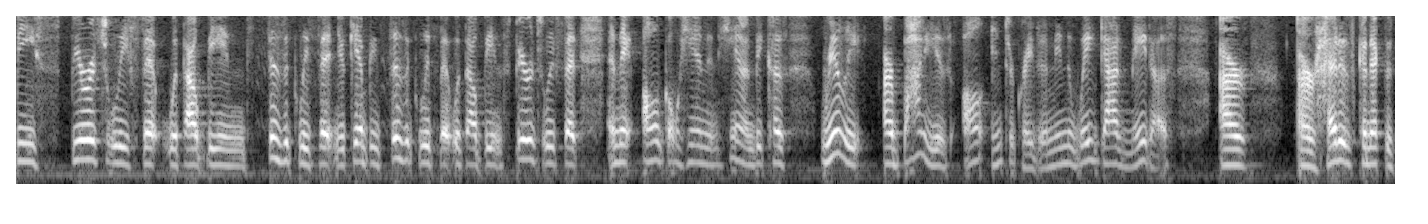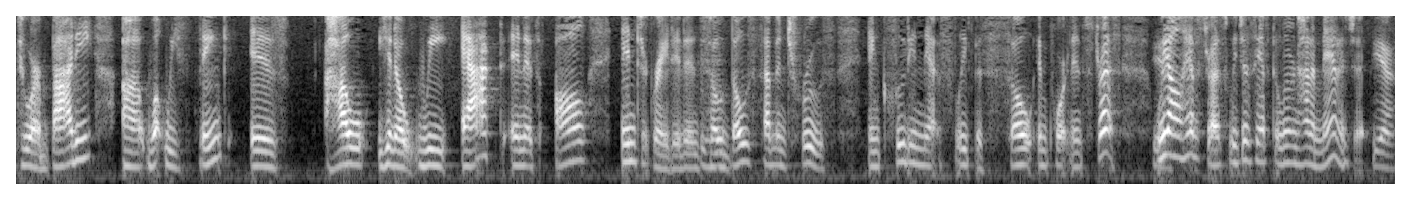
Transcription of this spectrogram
be spiritually fit without being physically fit, and you can't be physically fit without being spiritually fit. And they all go hand in hand because really our body is all integrated. I mean, the way God made us, our our head is connected to our body. Uh, what we think is how you know we act and it's all integrated. And so those seven truths including that sleep is so important. And stress. We all have stress. We just have to learn how to manage it. Yeah.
